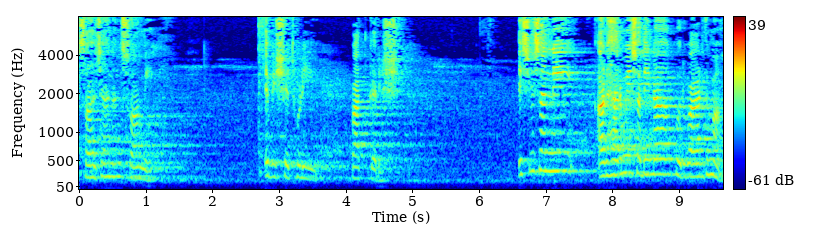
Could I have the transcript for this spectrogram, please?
સહજાનંદ સ્વામી એ વિશે થોડી વાત કરીશ. ઈસવીસનની અઢારમી સદીના પૂર્વાર્ધમાં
